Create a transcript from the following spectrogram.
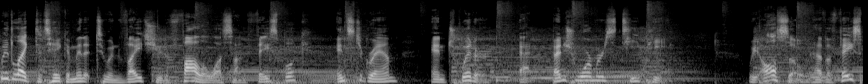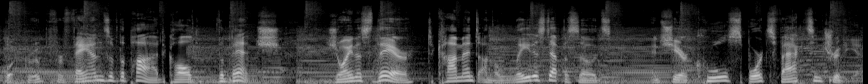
We'd like to take a minute to invite you to follow us on Facebook, Instagram, and Twitter at BenchwarmersTP. We also have a Facebook group for fans of the pod called The Bench. Join us there to comment on the latest episodes and share cool sports facts and trivia.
